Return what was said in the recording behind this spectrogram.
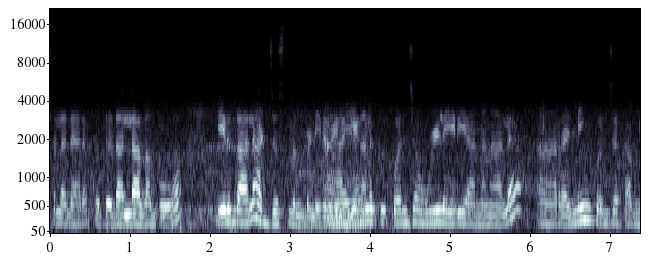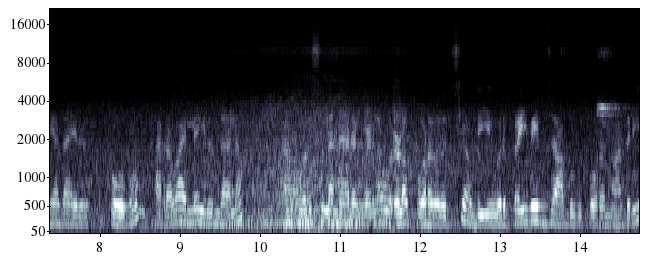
சில நேரம் கொஞ்சம் டல்லாக தான் போகும். இருந்தாலும் அட்ஜஸ்ட்மெண்ட் பண்ணிடுவேன் எங்களுக்கு கொஞ்சம் உள் ஏரியானனால ரன்னிங் கொஞ்சம் கம்மியாக தான் இரு போகும். பரவாயில்ல இருந்தாலும் ஒரு சில நேரங்களில் ஓரளவு போகிறத வச்சு அப்படியே ஒரு ப்ரைவேட் ஜாபுக்கு போகிற மாதிரி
